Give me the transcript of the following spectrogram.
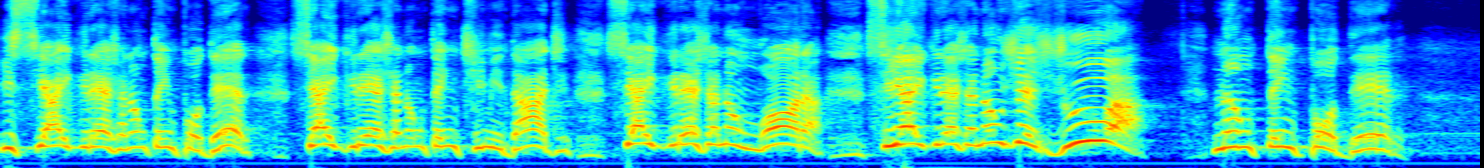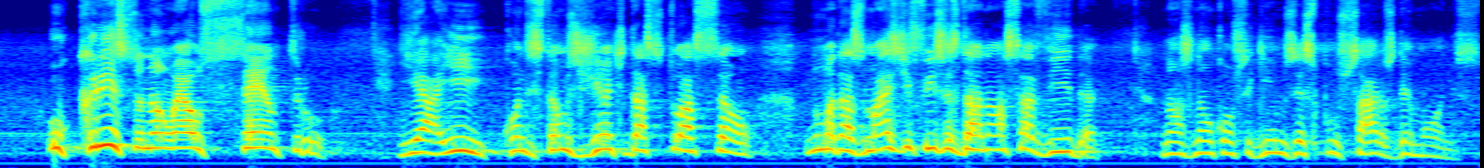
E se a igreja não tem poder, se a igreja não tem intimidade, se a igreja não ora, se a igreja não jejua, não tem poder. O Cristo não é o centro. E aí, quando estamos diante da situação, numa das mais difíceis da nossa vida, nós não conseguimos expulsar os demônios.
